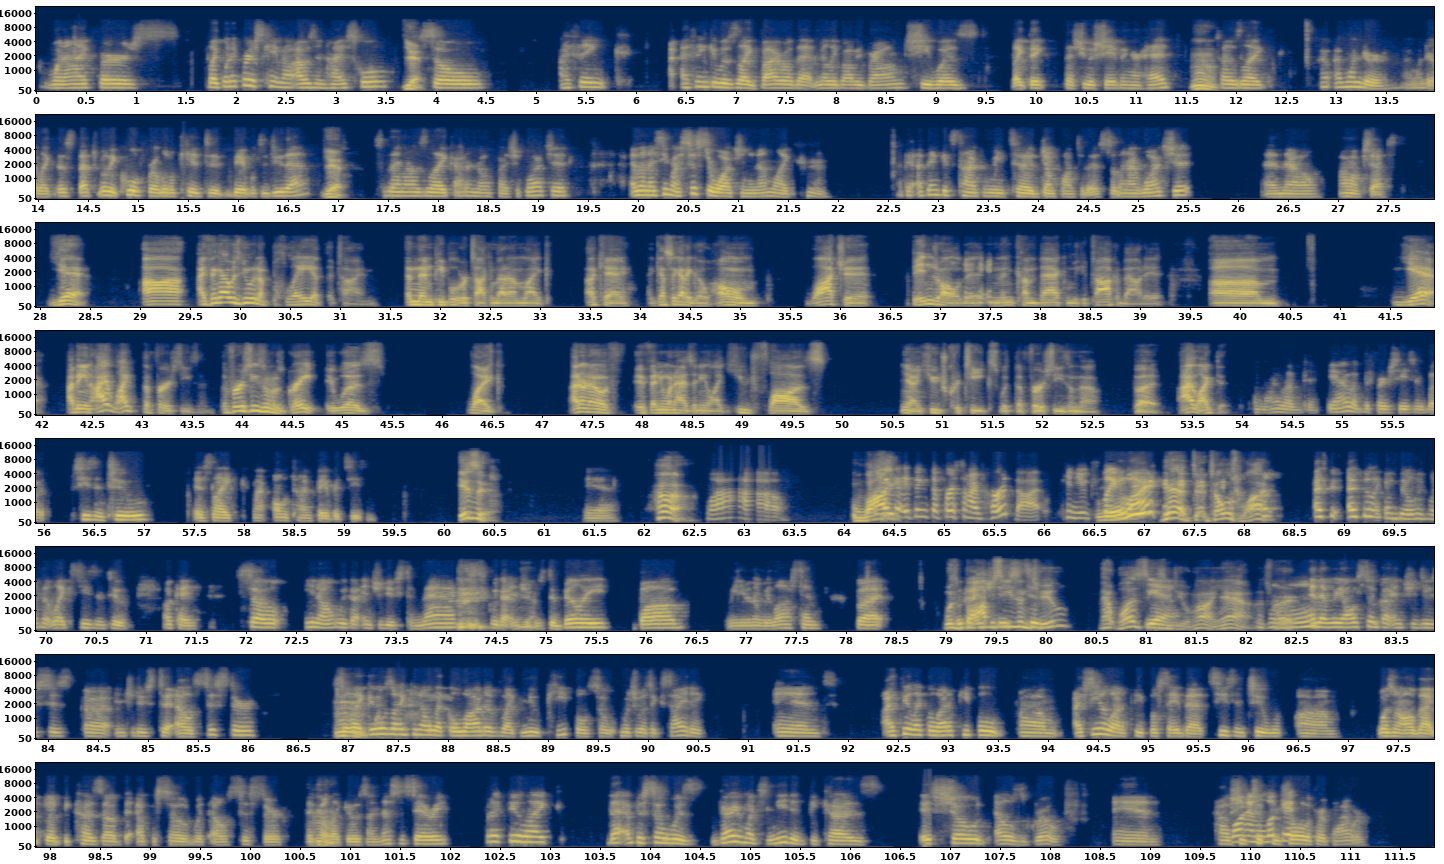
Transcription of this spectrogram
when I first, like when it first came out, I was in high school. Yes. So, I think, I think it was like viral that Millie Bobby Brown. She was like they that she was shaving her head. Mm, So I was like, I, I wonder, I wonder, like this. That's really cool for a little kid to be able to do that. yeah. So then I was like, I don't know if I should watch it. And then I see my sister watching, and I'm like, hmm, I, think I think it's time for me to jump onto this. So then I watch it, and now I'm obsessed. Yeah. Uh, I think I was doing a play at the time, and then people were talking about it. I'm like, okay, I guess I got to go home, watch it, binge all of it, and then come back and we could talk about it. Um, yeah. I mean, I liked the first season. The first season was great. It was like, I don't know if if anyone has any like huge flaws, you know, huge critiques with the first season though, but I liked it. Oh, I loved it. Yeah, I loved the first season, but season two is like my all-time favorite season. Is it? Yeah. Huh? Wow. I Why? think, I think the first time I've heard that. Can you explain Really? why? yeah, t- tell us why. I feel, I feel like I'm the only one that likes season two. Okay. So, you know, we got introduced to Max, we got introduced to Billy, Bob. I mean, even though we lost him, but Was Bob season to- two? That was season Yeah. two, huh? Yeah, that's right. Mhm. and then we also got introduced as uh introduced to El's sister. So Mm. like it was like, you know, like a lot of like new people, so which was exciting. And I feel like a lot of people um I've seen a lot of people say that season two um wasn't all that good because of the episode with El's sister. They felt Mm. like it was unnecessary. But I feel like that episode was very much needed because it showed Elle's growth and how Well, she and took look at- control of her power.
